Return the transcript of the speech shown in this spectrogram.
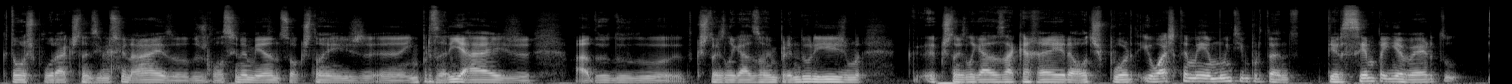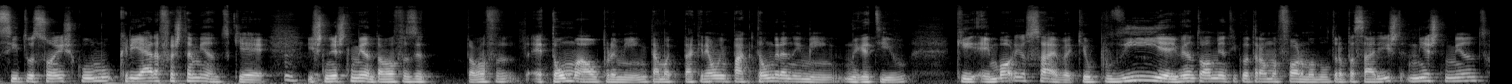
que estão a explorar questões emocionais ou dos relacionamentos ou questões eh, empresariais, ah, do- do- do- de questões ligadas ao empreendedorismo, questões ligadas à carreira, ao desporto, eu acho que também é muito importante ter sempre em aberto situações como criar afastamento, que é isto neste momento está a fazer é tão mau para mim, está a, está a criar um impacto tão grande em mim negativo que embora eu saiba que eu podia eventualmente encontrar uma forma de ultrapassar isto, neste momento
